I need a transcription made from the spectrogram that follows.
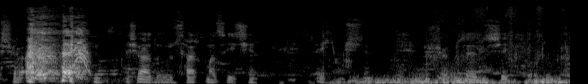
Aşağı, aşağı doğru sarkması için ekmiştim. Çok güzel bir şekil oldu böyle.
